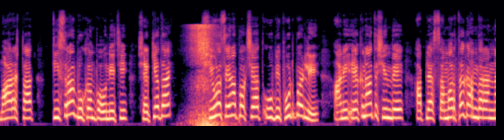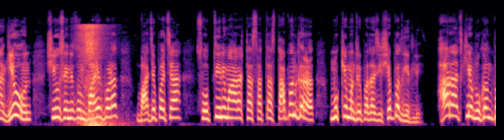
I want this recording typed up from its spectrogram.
महाराष्ट्रात तिसरा भूकंप होण्याची शक्यता आहे. शिवसेना पक्षात उभी फूट पडली आणि एकनाथ शिंदे आपल्या समर्थक आमदारांना घेऊन शिवसेनेतून बाहेर पडत भाजपच्या सोबतीने महाराष्ट्रात सत्ता स्थापन करत मुख्यमंत्रीपदाची शपथ घेतली. हा राजकीय भूकंप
